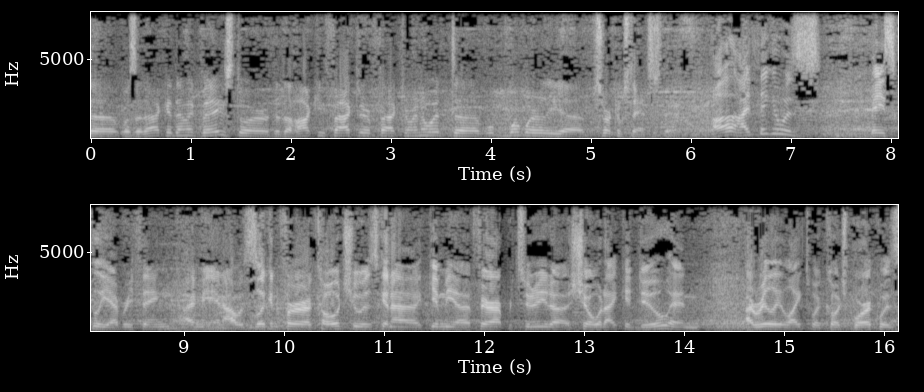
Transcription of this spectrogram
uh, was it academic based, or did the hockey factor factor into it? Uh, what were the uh, circumstances there? Uh, I think it was basically everything. I mean, I was looking for a coach who was going to give me a fair opportunity to show what I could do, and I really liked what Coach Borek was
